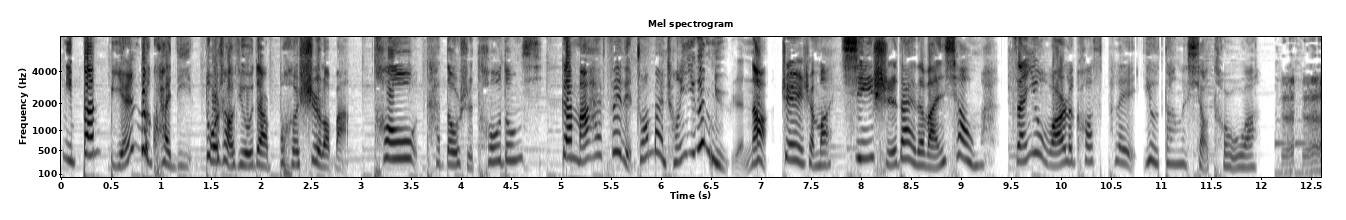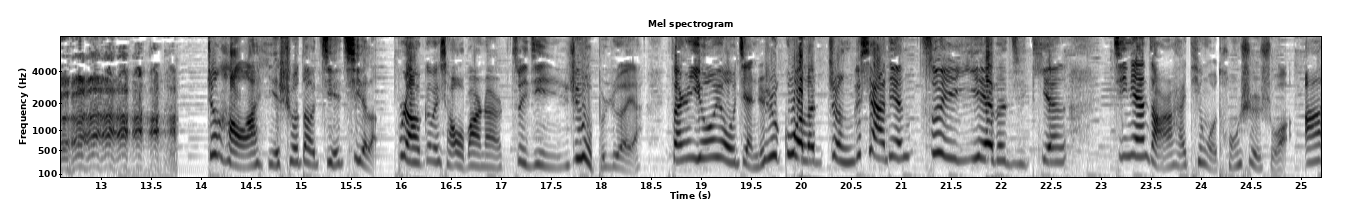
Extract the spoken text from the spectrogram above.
你搬别人的快递，多少就有点不合适了吧？偷他都是偷东西，干嘛还非得装扮成一个女人呢？这是什么新时代的玩笑吗？咱又玩了 cosplay，又当了小偷啊！正好啊，也说到节气了，不知道各位小伙伴那儿最近热不热呀？反正悠悠简直是过了整个夏天最热的几天。今天早上还听我同事说啊，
